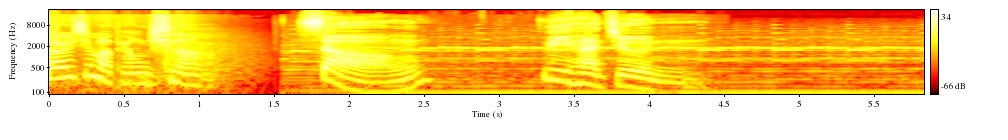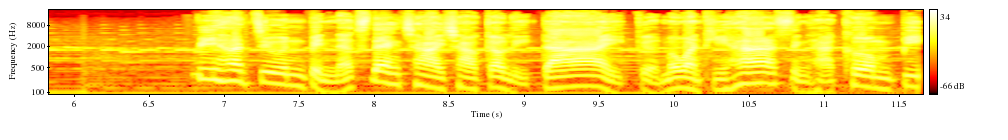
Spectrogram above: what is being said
떨지 마 병신아 ๆ 2. วีฮาจุน วีฮาจุนเป็นนักแสดงชายชาวเกาหลีใต้ เกิดเมื่อวันที่ 5 สิงหาคม ปี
